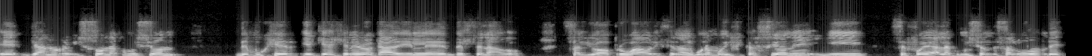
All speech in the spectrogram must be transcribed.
eh, ya lo revisó la Comisión de Mujer y Equidad de Género acá del, del Senado. Salió aprobado, le hicieron algunas modificaciones y se fue a la Comisión de Salud, donde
